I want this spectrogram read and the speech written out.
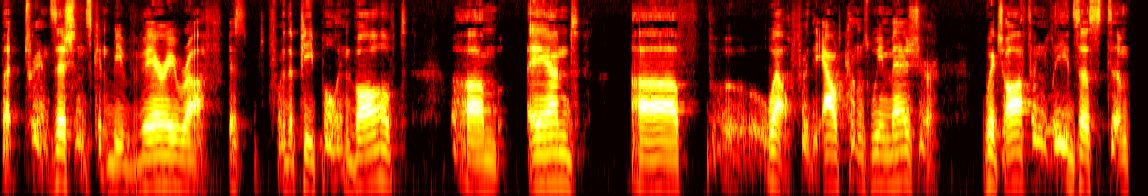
But transitions can be very rough for the people involved um, and, uh, well, for the outcomes we measure, which often leads us to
